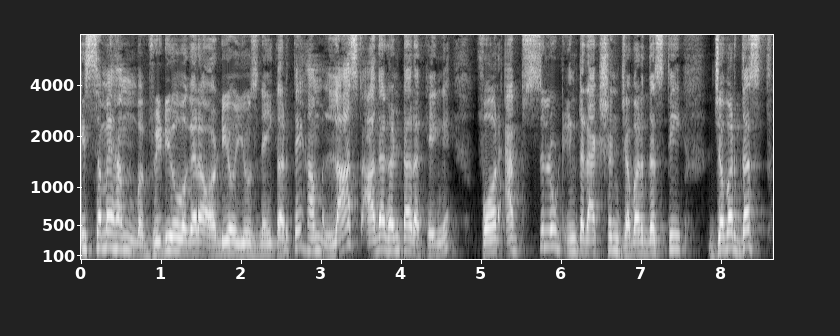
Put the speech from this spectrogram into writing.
इस समय हम वीडियो वगैरह ऑडियो यूज़ नहीं करते। हम लास्ट आधा घंटा रखेंगे फॉर एब्सोल्यूट इंटरेक्शन ज़बरदस्ती। ज़बरदस्त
